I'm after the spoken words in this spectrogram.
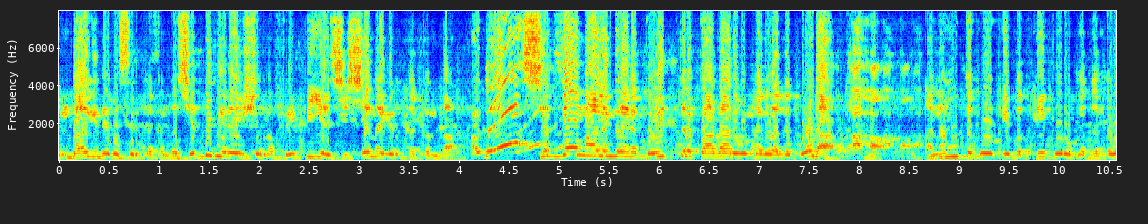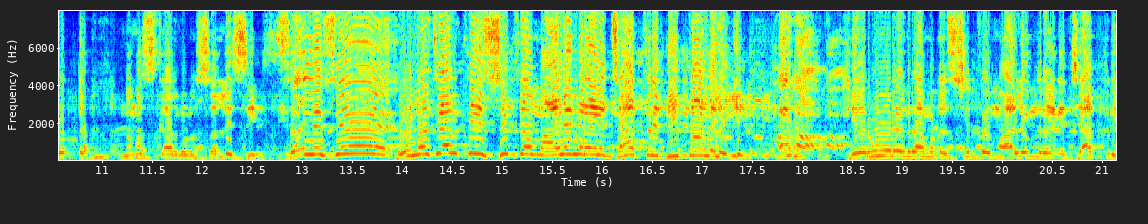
ಇಂಬಾಗಿ ನೆಲೆಸಿರ್ತಕ್ಕಂಥ ಸಿದ್ಧವೀರೇಶ್ವರನ ಪ್ರೀತಿಯ ಶಿಷ್ಯನಾಗಿರ್ತಕ್ಕಂಥ ಅದೇ ಸಿದ್ಧ ಮಾಲಿಂಗರನ ಪವಿತ್ರ ಪಾದಾರವಿಂದಗಳಲ್ಲಿ ಕೂಡ ಅನಂತ ಕೋಟಿ ಭಕ್ತಿಪೂರ್ವಕ ದಂಡವತ್ತ ನಮಸ್ಕಾರಗಳನ್ನು ಸಲ್ಲಿಸಿ ಸಲ್ಲಿಸಿ. ಹುಲಜಂತಿ ಸಿದ್ಧ ಮಾಲಿಂಗರಾಯಣ ಜಾತ್ರೆ ದೀಪಾವಳಿಗೆ ಹಾ ಹಾ ಕೆರೂರ ಗ್ರಾಮದ ಸಿದ್ಧ ಮಾಲಿಂಗರಾಯನ ಜಾತ್ರೆ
